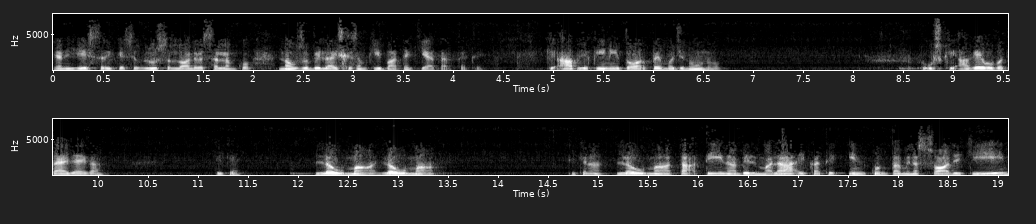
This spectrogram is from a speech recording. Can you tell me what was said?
یعنی یہ اس طریقے سے حضور صلی اللہ علیہ وسلم کو نوزب اللہ اس قسم کی باتیں کیا کرتے تھے، کہ آپ یقینی طور پہ مجنون ہو۔ تو اس کی آگے وہ بتایا جائے گا، ٹھیک ہے، لو ماں لو ماں ٹھیک ہے نا؟ لو ماں تین بل ملا ان کنتا من الصادقین.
